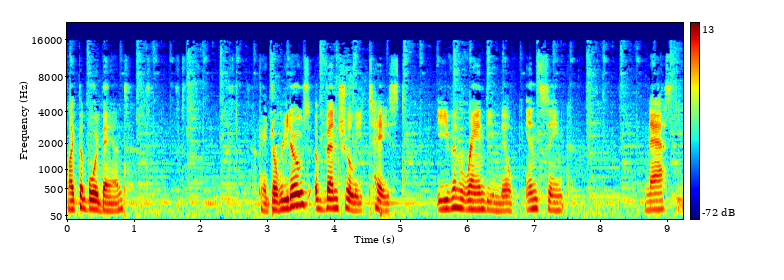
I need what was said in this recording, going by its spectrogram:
Like the boy band. Okay, Doritos eventually taste even Randy milk in sync. Nasty.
